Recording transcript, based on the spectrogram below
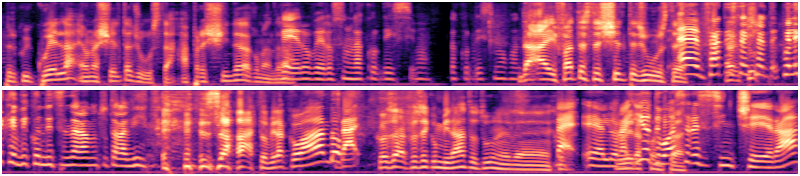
per cui quella è una scelta giusta, a prescindere da come andrà. Vero, vero, sono d'accordissimo. D'accordissimo con te. Dai, fate queste scelte giuste. Eh, fate Eh, queste tu- scelte, quelle che vi condizioneranno tutta la vita. esatto, mi raccomando. Dai. Cosa, cosa hai combinato tu nel... Beh, eh, allora io devo essere sincera.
